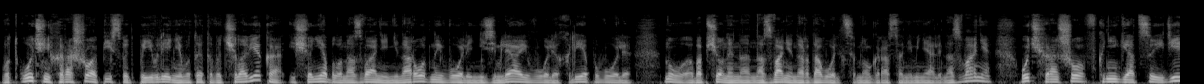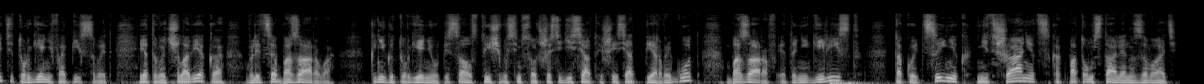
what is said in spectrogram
Вот очень хорошо описывает появление вот этого человека. Еще не было названия ни народной воли, ни земля и воля, хлеб и воля. Ну, обобщенное на название народовольцы. Много раз они меняли название. Очень хорошо в книге «Отцы и дети» Тургенев описывает этого человека в лице Базарова. Книга Тургенева писалась 1860-61 год. Базаров — это нигилист, такой циник, ницшанец, как потом стали называть.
